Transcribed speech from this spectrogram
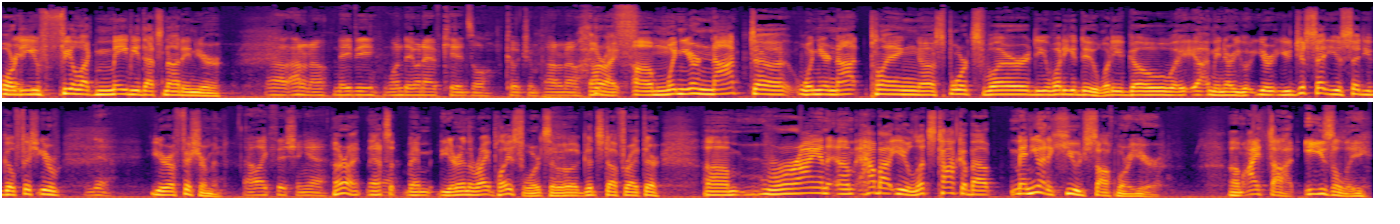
Or do you feel like maybe that's not in your. Uh, I don't know. Maybe one day when I have kids, I'll coach them. I don't know. All right. Um, when you're not uh, when you're not playing uh, sports, where do you what do you do? What do you go? I mean, are you you're, you just said you said you go fish. You're yeah, you're a fisherman. I like fishing. Yeah. All right, that's um, you're in the right place for it. So uh, good stuff right there. Um, Ryan, um, how about you? Let's talk about man. You had a huge sophomore year. Um, I thought easily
